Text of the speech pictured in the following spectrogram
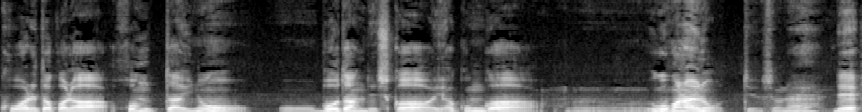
壊れたから、本体のボタンでしかエアコンが、動かないの？って言うんですよね。で、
